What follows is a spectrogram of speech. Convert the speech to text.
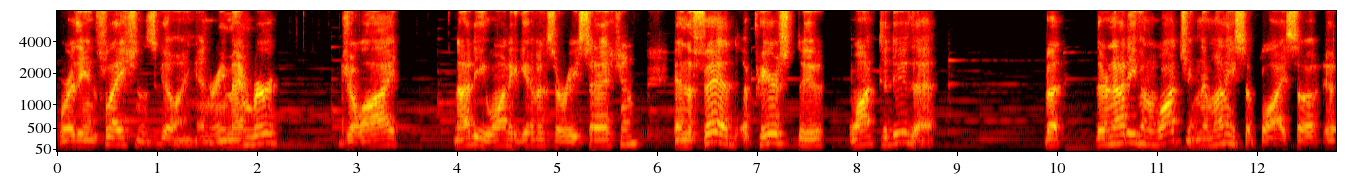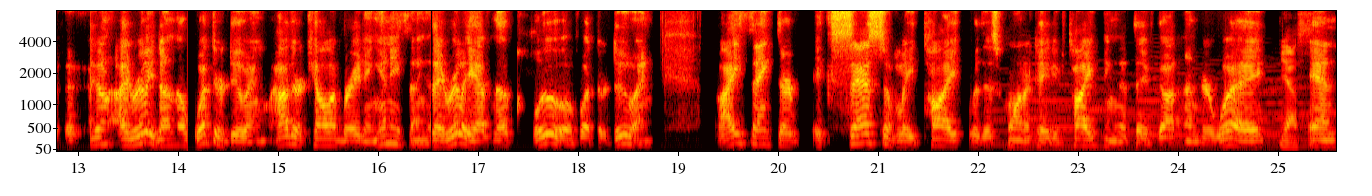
where the inflation's going. And remember, July, now do you want to give us a recession? And the Fed appears to want to do that. But they're not even watching the money supply. So uh, uh, I, don't, I really don't know what they're doing, how they're calibrating anything. They really have no clue of what they're doing. I think they're excessively tight with this quantitative tightening that they've got underway. Yes. And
